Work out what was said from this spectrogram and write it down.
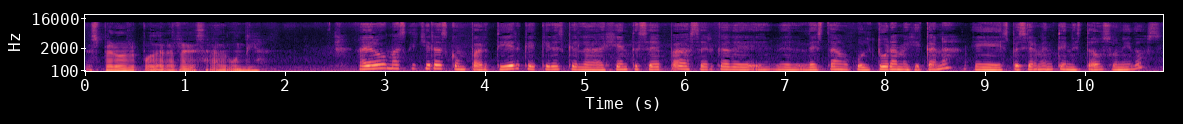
espero poder regresar algún día. ¿Hay algo más que quieras compartir, que quieres que la gente sepa acerca de, esta cultura mexicana, eh, especialmente en Estados Unidos?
